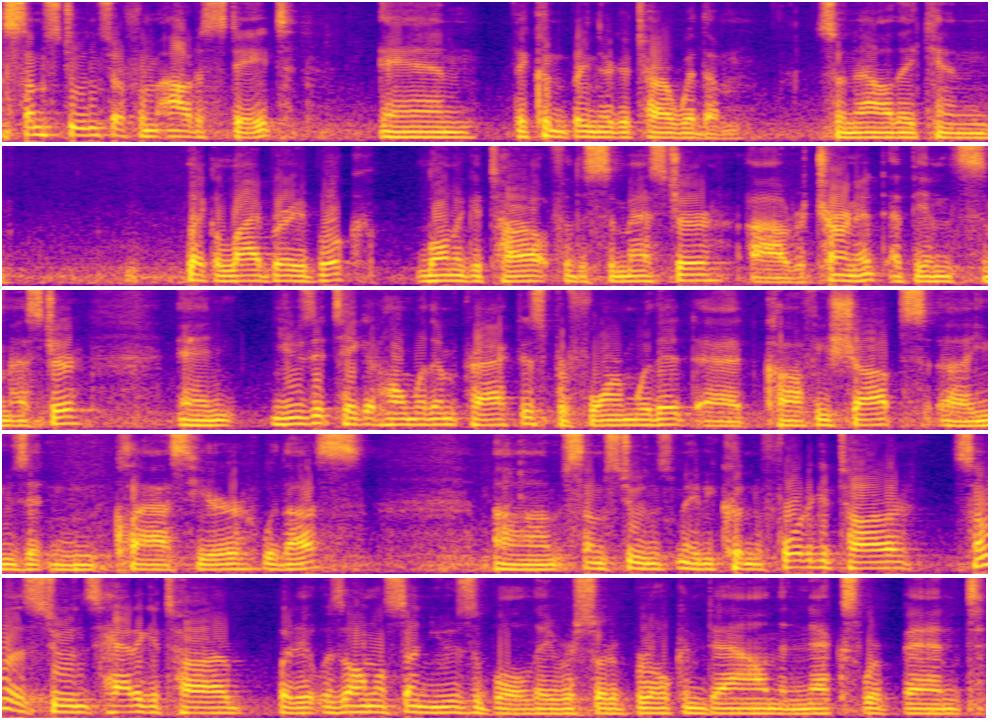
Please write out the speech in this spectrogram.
Some students are from out of state and they couldn't bring their guitar with them. So now they can, like a library book, loan a guitar out for the semester, uh, return it at the end of the semester, and use it, take it home with them, practice, perform with it at coffee shops, uh, use it in class here with us. Um, some students maybe couldn't afford a guitar. Some of the students had a guitar, but it was almost unusable. They were sort of broken down, the necks were bent,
